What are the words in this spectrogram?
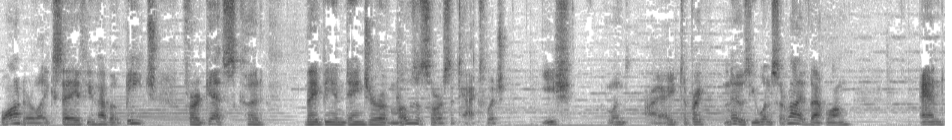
water? Like, say, if you have a beach for guests, could they be in danger of mosasaurus attacks? Which, yeesh, when I hate to break news, you wouldn't survive that long. And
